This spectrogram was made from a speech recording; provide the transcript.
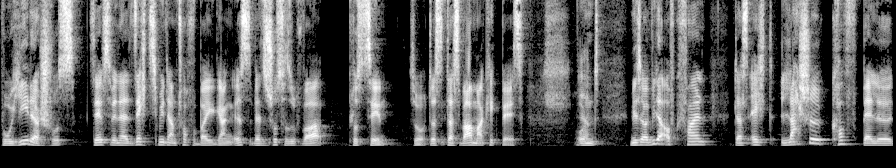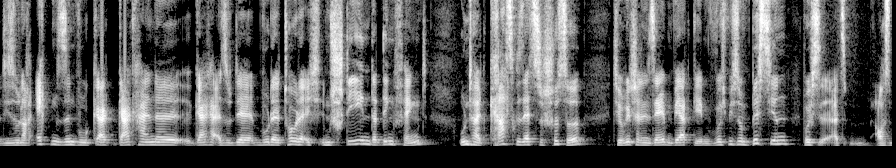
wo jeder Schuss, selbst wenn er 60 Meter am Tor vorbeigegangen ist, wenn es ein Schussversuch war, plus 10. So, das, das war mal Kickbase. Und mir ist aber wieder aufgefallen, dass echt lasche Kopfbälle, die so nach Ecken sind, wo gar, gar keine, gar, also der, wo der Torhüter echt im Stehen das Ding fängt und halt krass gesetzte Schüsse theoretisch halt denselben Wert geben, wo ich mich so ein bisschen, wo ich als aus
